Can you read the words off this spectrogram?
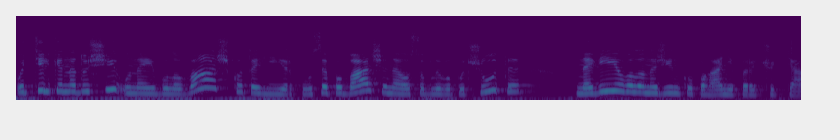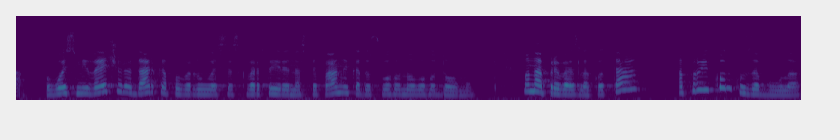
От тільки на душі у неї було важко та гірко, усе побачене, особливо почуте, навіювало на жінку погані передчуття. О восьмій вечора Дарка повернулася з квартири на Стефаника до свого нового дому. Вона привезла кота, а про іконку забула.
